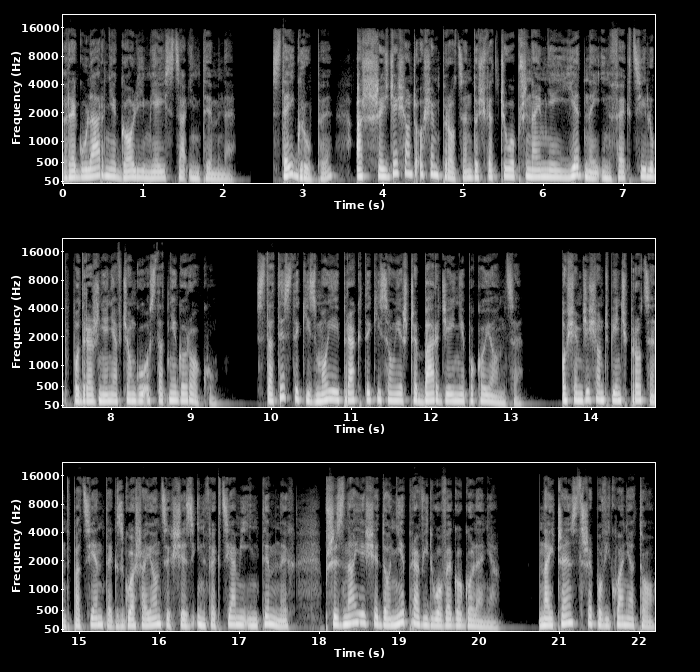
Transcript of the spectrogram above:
regularnie goli miejsca intymne. Z tej grupy aż 68% doświadczyło przynajmniej jednej infekcji lub podrażnienia w ciągu ostatniego roku. Statystyki z mojej praktyki są jeszcze bardziej niepokojące. 85% pacjentek zgłaszających się z infekcjami intymnych przyznaje się do nieprawidłowego golenia. Najczęstsze powikłania to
